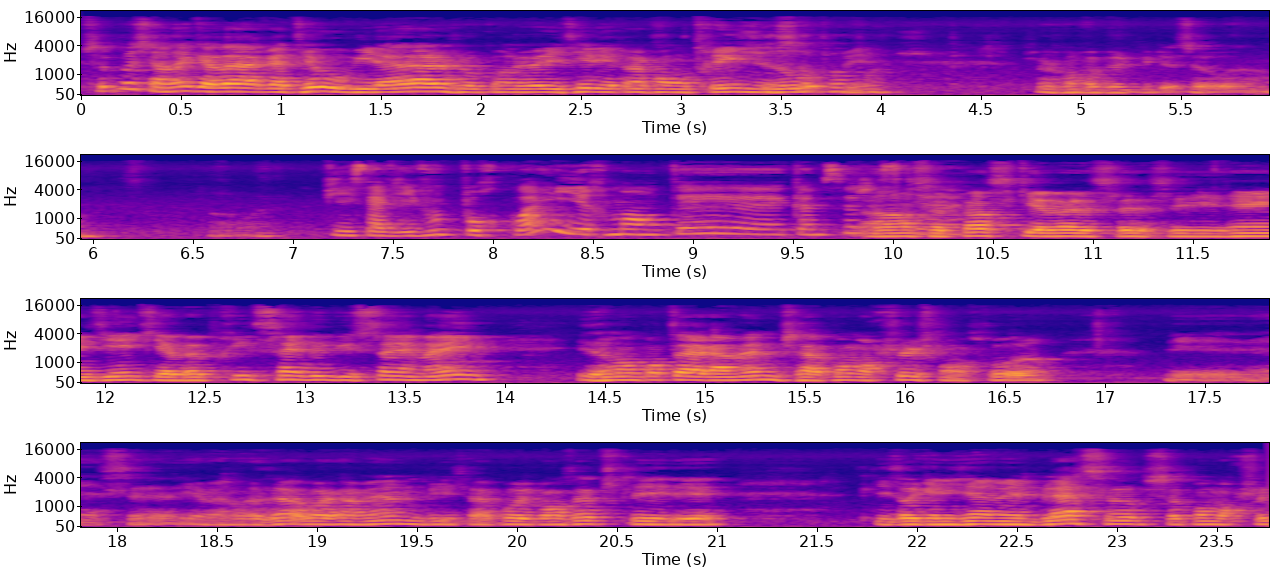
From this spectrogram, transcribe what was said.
Je sais pas s'il y en a qui avaient arrêté au village ou qu'on avait été les rencontrer, nous autres. Mais... Je me rappelle plus de ça. Ah, Puis saviez-vous pourquoi ils remontaient euh, comme ça? Non, c'est parce qu'il y avait ces Indiens qui avaient pris Saint-Augustin même, ils ont porté à Ramène, puis ça n'a pas marché, je pense pas. Il y avait une réserve à Ramène, puis ça n'a pas répondu à toutes les, les organiser à la même place, là, puis ça n'a pas marché.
